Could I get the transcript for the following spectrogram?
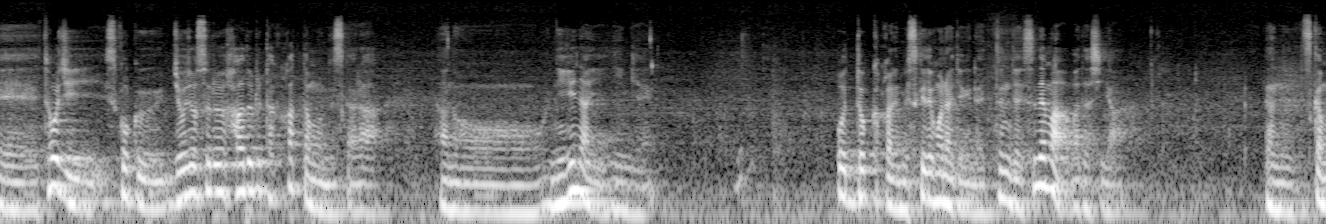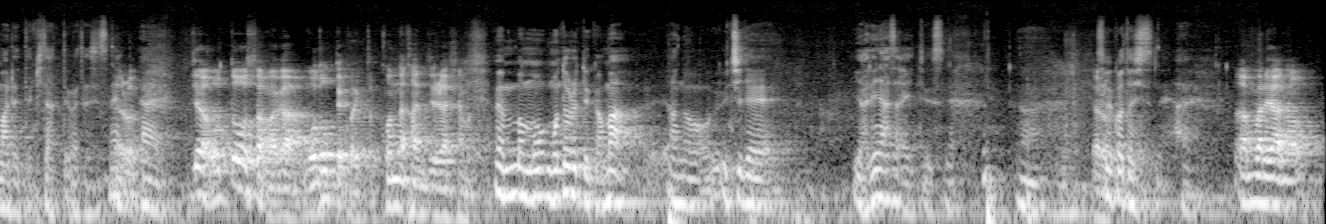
えー、当時すごく上場するハードル高かったもんですからあの逃げない人間をどっかから見つけてこないといけないっていうんでそれでまあ私があの掴まれてきたっていう形ですね、はい、じゃあお父様が戻ってこいとこんな感じでいらっしゃいますか、まあ、戻るというかまああのうちでやりなさいっていうですね、うん、そういうことですね、はい、あんまりあの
